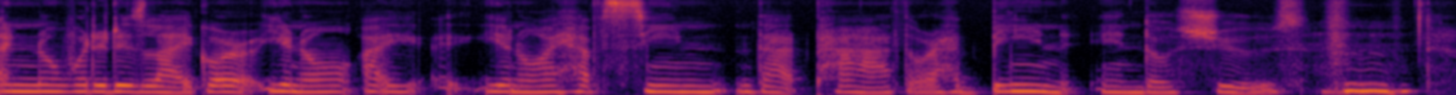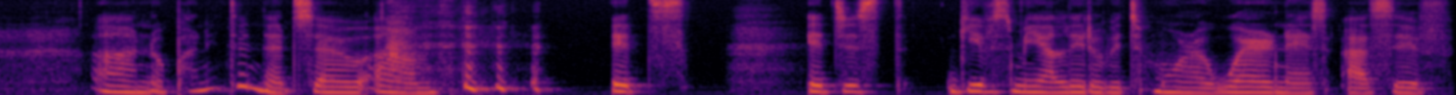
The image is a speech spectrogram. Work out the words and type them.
I know what it is like, or you know, I you know I have seen that path, or I have been in those shoes. uh, no pun intended. So um, it's it just gives me a little bit more awareness, as if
